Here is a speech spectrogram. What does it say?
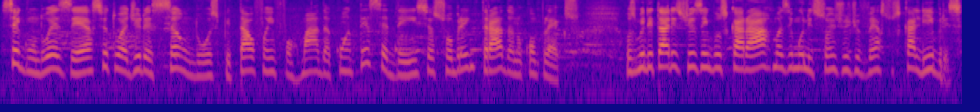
Segundo o Exército, a direção do hospital foi informada com antecedência sobre a entrada no complexo. Os militares dizem buscar armas e munições de diversos calibres.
